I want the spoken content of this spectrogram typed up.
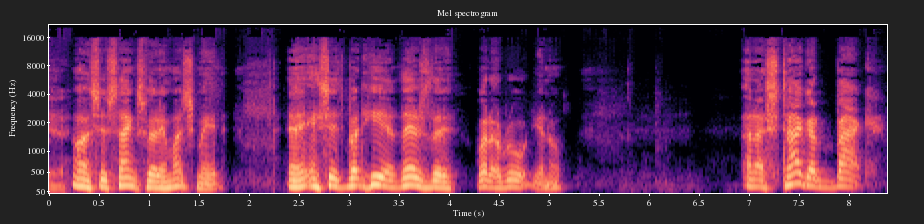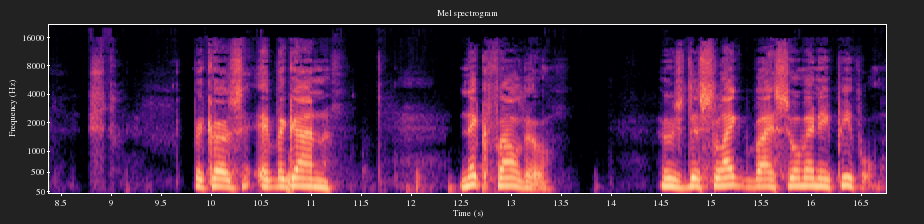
yeah. Oh, I says, "Thanks very much, mate." Uh, he says, "But here, there's the what I wrote, you know." And I staggered back because it began Nick Faldo, who's disliked by so many people,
